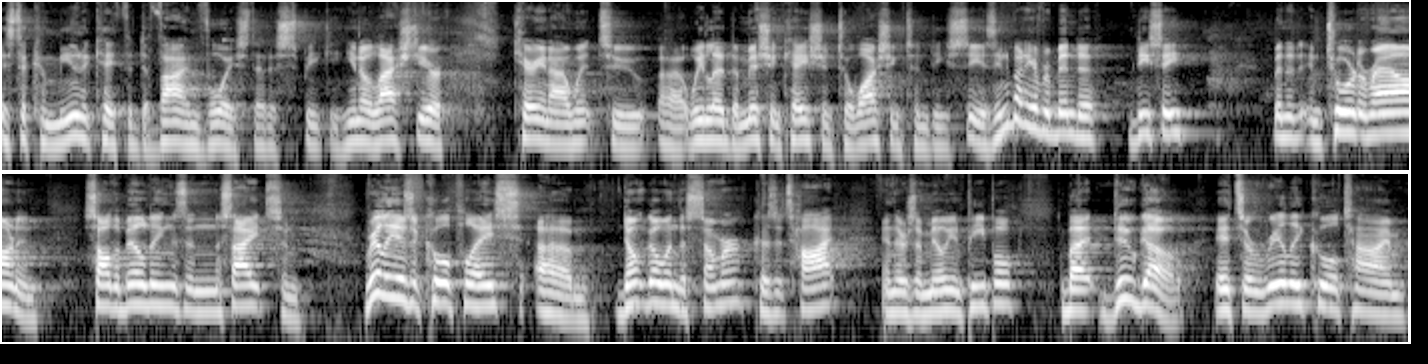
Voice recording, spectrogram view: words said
Is to communicate the divine voice that is speaking. You know, last year, Carrie and I went to, uh, we led the missioncation to Washington, D.C. Has anybody ever been to D.C.? Been and toured around and saw the buildings and the sights, and really is a cool place. Um, don't go in the summer because it's hot and there's a million people, but do go. It's a really cool time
